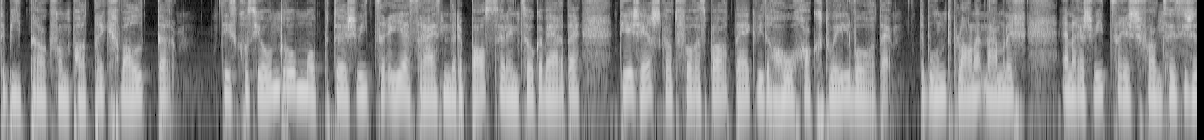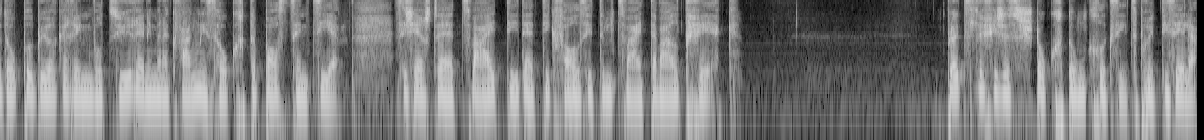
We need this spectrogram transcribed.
Der Beitrag von Patrick Walter. Die Diskussion darum, ob der Schweizer IS-Reisenden der Pass entzogen werden die ist erst gerade vor ein paar Tagen wieder hochaktuell geworden. Der Bund plant nämlich, einer schweizerisch-französischen Doppelbürgerin, die Syrien in einem Gefängnis hockt, den Pass zu entziehen. Es ist erst der zweite tätige Fall seit dem Zweiten Weltkrieg. Plötzlich war es stockdunkel in Brüttisellen.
